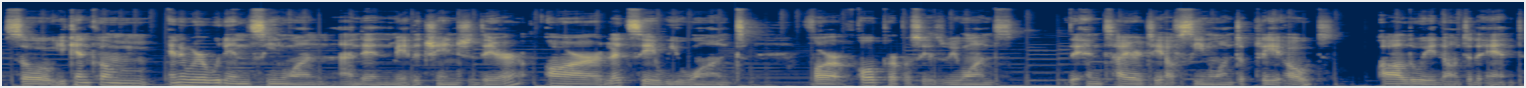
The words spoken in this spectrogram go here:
So you can come anywhere within scene 1 and then make the change there or let's say we want for all purposes we want the entirety of scene 1 to play out all the way down to the end.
